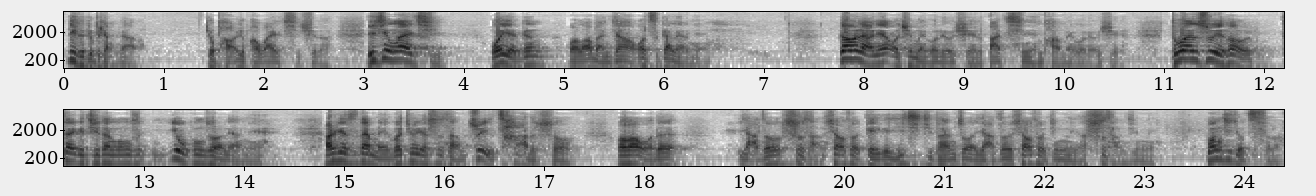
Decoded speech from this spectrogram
立刻就不想干了，就跑又跑外企去了。一进外企，我也跟我老板讲，我只干两年。干完两年，我去美国留学，八七年跑美国留学，读完书以后，在一个集团公司又工作了两年，而且是在美国就业市场最差的时候，我把我的亚洲市场销售给一个仪器集团做亚洲销售经理和市场经理。咣叽就辞了，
